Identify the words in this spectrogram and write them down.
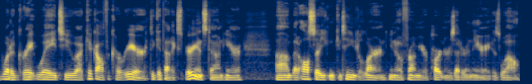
what a great way to uh, kick off a career to get that experience down here um, but also you can continue to learn you know from your partners that are in the area as well.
